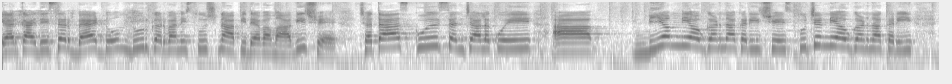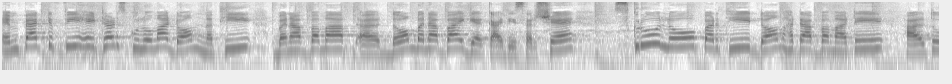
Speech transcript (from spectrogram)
ગેરકાયદેસર બે ડોમ દૂર કરવાની સૂચના આપી દેવામાં આવી છે. છતાં સ્કૂલ સંચાલકોએ આ નિયમની અવગણના કરી છે, સૂચનની અવગણના કરી. ઇમ્પેક્ટ ફી હેઠળ સ્કૂલોમાં ડોમ નથી બનાવવામાં ડોમ બનાવવા એ ગેરકાયદેસર છે. સ્ક્રૂ લો પરથી ડોમ હટાવવા માટે હાલ તો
